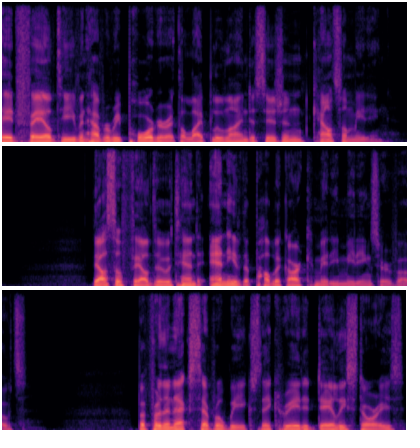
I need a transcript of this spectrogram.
They had failed to even have a reporter at the Light Blue Line Decision Council meeting. They also failed to attend any of the Public Art Committee meetings or votes. But for the next several weeks, they created daily stories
